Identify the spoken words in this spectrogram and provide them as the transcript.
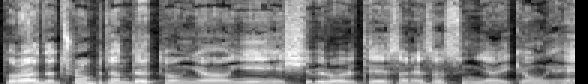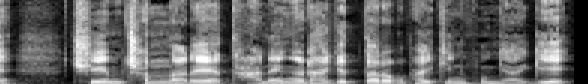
도널드 트럼프 전 대통령이 11월 대선에서 승리할 경우에 취임 첫날에 단행을 하겠다라고 밝힌 공약이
